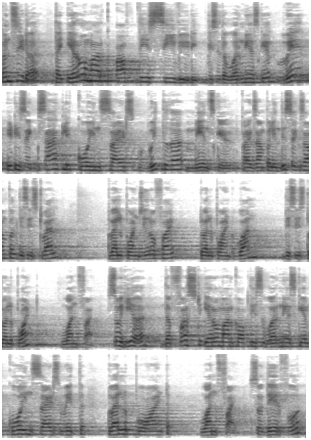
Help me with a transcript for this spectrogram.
Consider the arrow mark of the CVD. This is the vernier scale where it is exactly coincides with the main scale. For example, in this example, this is 12, 12.05, 12.1, this is 12.15. So here the first arrow mark of this vernier scale coincides with 12.15. So therefore,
